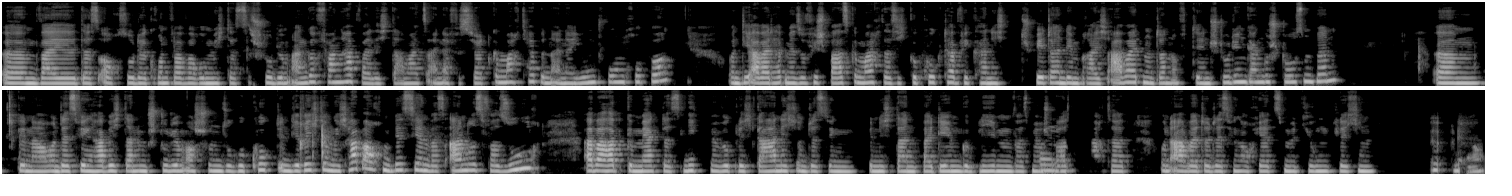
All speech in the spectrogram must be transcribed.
ähm, weil das auch so der Grund war, warum ich das Studium angefangen habe, weil ich damals ein FSJ gemacht habe in einer Jugendwohngruppe. Und die Arbeit hat mir so viel Spaß gemacht, dass ich geguckt habe, wie kann ich später in dem Bereich arbeiten und dann auf den Studiengang gestoßen bin. Ähm, genau, und deswegen habe ich dann im Studium auch schon so geguckt in die Richtung. Ich habe auch ein bisschen was anderes versucht, aber habe gemerkt, das liegt mir wirklich gar nicht und deswegen bin ich dann bei dem geblieben, was mir mhm. Spaß gemacht hat und arbeite deswegen auch jetzt mit Jugendlichen. Ja.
